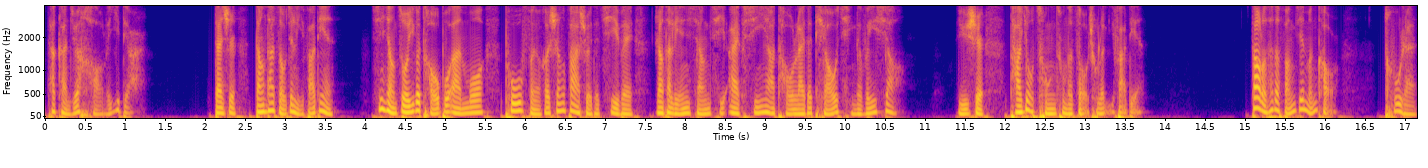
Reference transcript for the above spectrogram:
他感觉好了一点儿。但是，当他走进理发店，心想做一个头部按摩，扑粉和生发水的气味让他联想起艾克西亚投来的调情的微笑。于是，他又匆匆地走出了理发店。到了他的房间门口，突然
